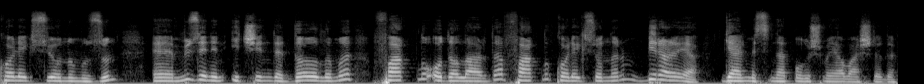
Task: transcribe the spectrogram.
koleksiyonumuzun e, müzenin içinde dağılımı farklı odalarda farklı koleksiyonların bir araya gelmesinden oluşmaya başladı.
